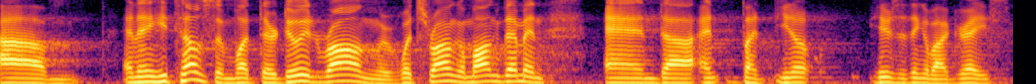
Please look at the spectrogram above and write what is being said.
Um, and then he tells them what they're doing wrong or what's wrong among them. And, and, uh, and, but, you know, here's the thing about grace.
